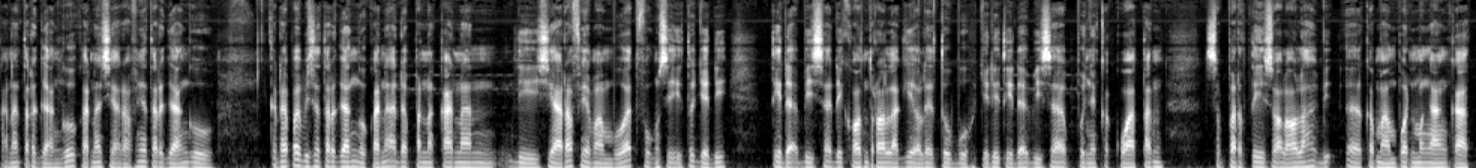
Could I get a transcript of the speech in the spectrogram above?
karena terganggu karena syarafnya terganggu. Kenapa bisa terganggu? Karena ada penekanan di syaraf yang membuat fungsi itu jadi tidak bisa dikontrol lagi oleh tubuh. Jadi tidak bisa punya kekuatan seperti seolah-olah eh, kemampuan mengangkat.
